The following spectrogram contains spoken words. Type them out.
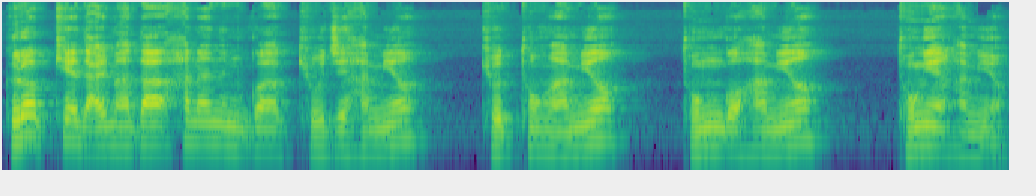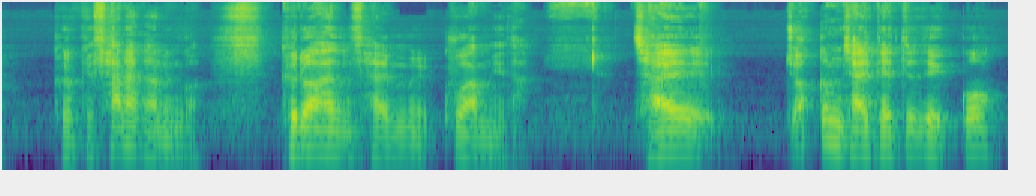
그렇게 날마다 하나님과 교제하며 교통하며 동거하며 동행하며 그렇게 살아가는 것 그러한 삶을 구합니다. 잘 조금 잘 될 때도 있고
